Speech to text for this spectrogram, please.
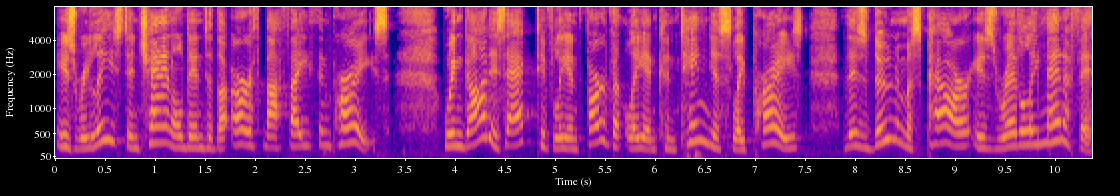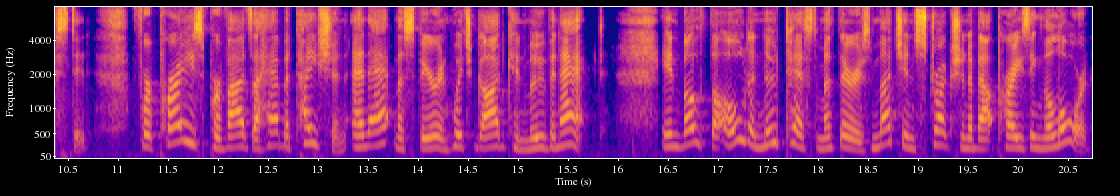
is released and channeled into the earth by faith and praise. When God is actively and fervently and continuously praised, this dunamis power is readily manifested. For praise provides a habitation, an atmosphere in which God can move and act. In both the Old and New Testament, there is much instruction about praising the Lord,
